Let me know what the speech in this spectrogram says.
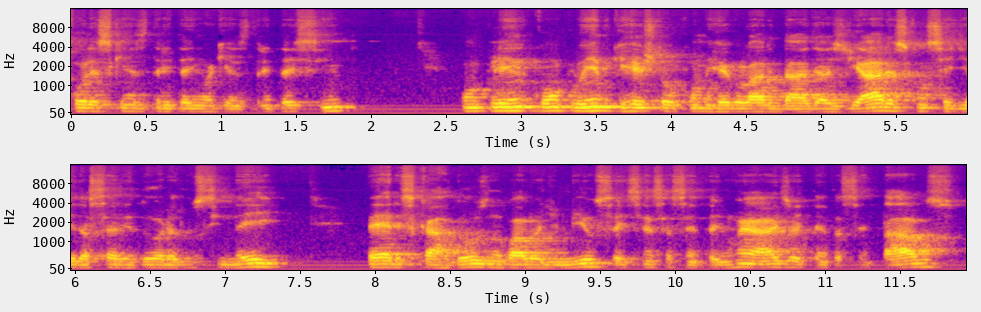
folhas 531 a 535, concluindo que restou como irregularidade as diárias concedidas à servidora Lucinei Pérez Cardoso no valor de R$ 1.661,80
